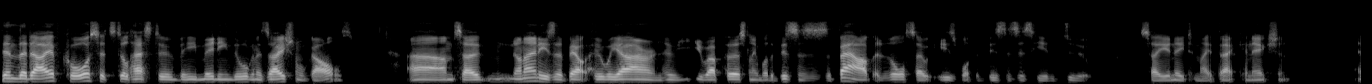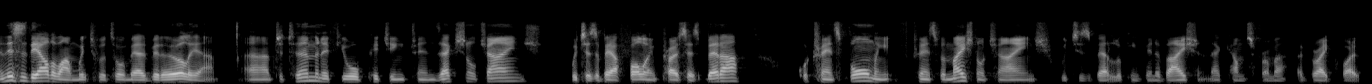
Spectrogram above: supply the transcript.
Then the day, of course, it still has to be meeting the organizational goals. Um, so not only is it about who we are and who you are personally, what the business is about, but it also is what the business is here to do. So you need to make that connection. And this is the other one which we were talking about a bit earlier. Uh, determine if you're pitching transactional change, which is about following process better, or transforming transformational change, which is about looking for innovation. That comes from a, a great quote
